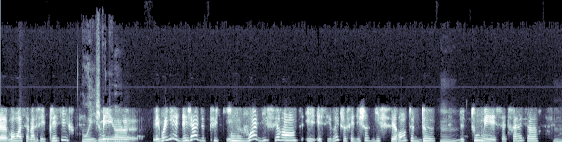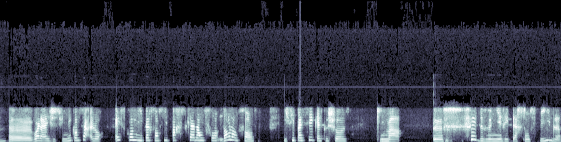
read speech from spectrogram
Euh, bon, moi, ça m'a fait plaisir. Oui, je mais euh, mais voyez, déjà depuis, il me voit différente, et, et c'est vrai que je fais des choses différentes d'eux, mhm. de tous mes sept frères et sœurs. Mhm. Euh, voilà, je suis née comme ça. Alors, est-ce qu'on est hypersensible parce qu'à l'enfant, dans l'enfance, il s'est passé quelque chose qui m'a euh, fait devenir hypersensible,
